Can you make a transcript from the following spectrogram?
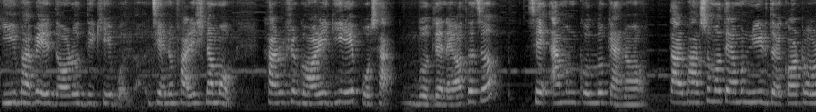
কীভাবে দরদ দেখিয়ে বলল, যেন ফারিস নামক খারুসে ঘরে গিয়ে পোশাক বদলে নেয়, অথচ সে এমন করল কেন? তার ভাষ্যমতে এমন নির্দয়, কঠোর।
